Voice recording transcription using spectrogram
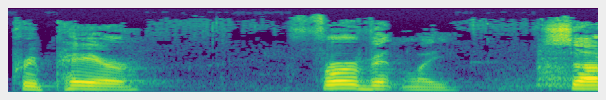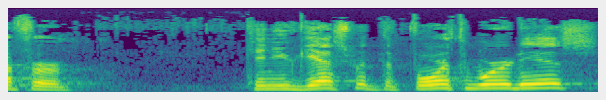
prepare, fervently, suffer. Can you guess what the fourth word is?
